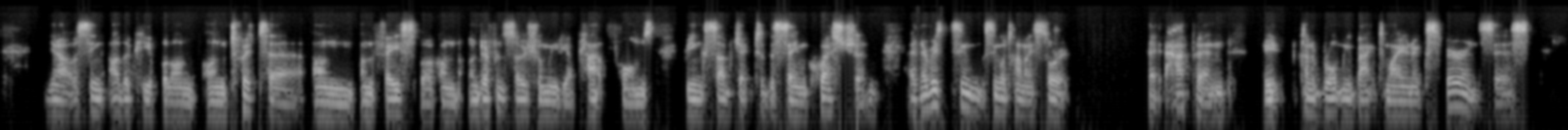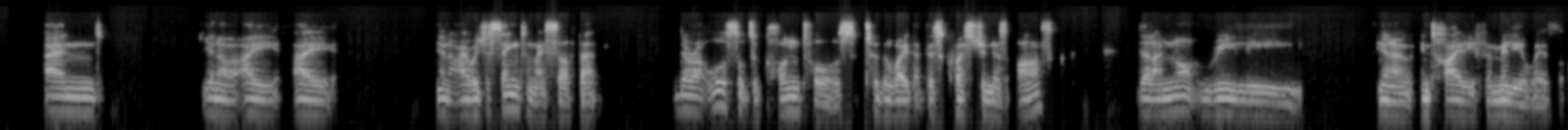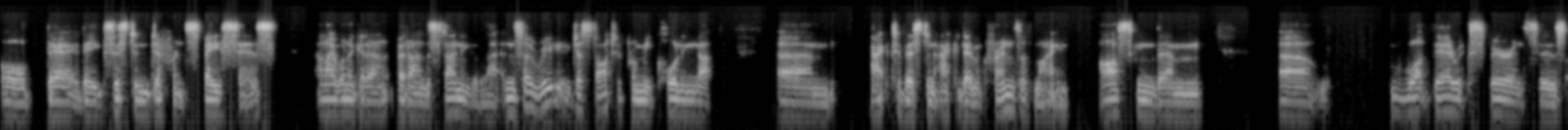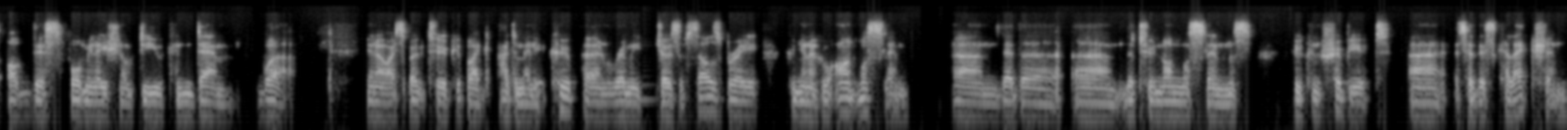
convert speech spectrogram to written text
you know, I was seeing other people on on Twitter, on on Facebook, on on different social media platforms being subject to the same question. And every single, single time I saw it, it happen, it kind of brought me back to my own experiences. And you know i i you know i was just saying to myself that there are all sorts of contours to the way that this question is asked that i'm not really you know entirely familiar with or they they exist in different spaces and i want to get a better understanding of that. And so really it just started from me calling up um, activist and academic friends of mine asking them uh, what their experiences of this formulation of do you condemn were. You know, I spoke to people like Adam Elliott Cooper and Remi Joseph Salisbury, who you know who aren't Muslim. Um, they're the um, the two non-Muslims who contribute uh, to this collection,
